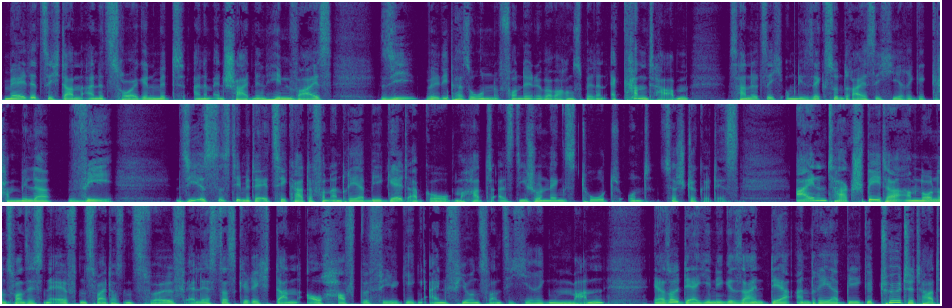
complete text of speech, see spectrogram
meldet sich dann eine Zeugin mit einem entscheidenden Hinweis. Sie will die Person von den Überwachungsbildern erkannt haben. Es handelt sich um die 36-jährige Camilla W. Sie ist es, die mit der EC-Karte von Andrea B. Geld abgehoben hat, als die schon längst tot und zerstückelt ist. Einen Tag später, am 29.11.2012, erlässt das Gericht dann auch Haftbefehl gegen einen 24-jährigen Mann. Er soll derjenige sein, der Andrea B. getötet hat.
